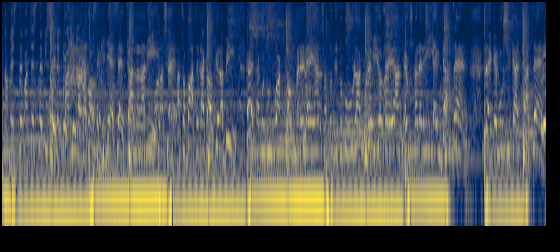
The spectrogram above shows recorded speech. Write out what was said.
Eta beste bat este bisenektari Bakako zekin ez elkarlanari Atzo bat eta gaukera bi. Ezagutuak onberenean Sartu ditugula gure bihotzean. Euskal Herria indartzen Rege musika elkartzen.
